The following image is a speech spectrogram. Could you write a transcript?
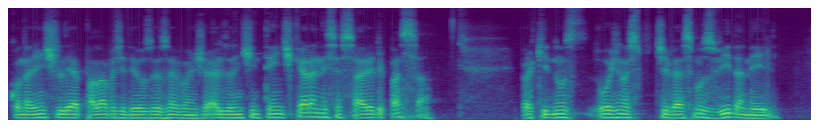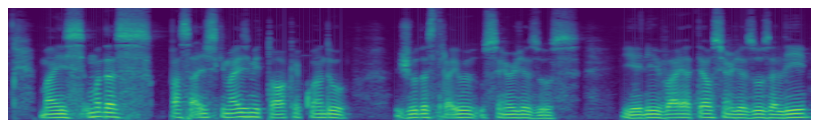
quando a gente lê a palavra de Deus, os evangelhos, a gente entende que era necessário ele passar, para que nos, hoje nós tivéssemos vida nele. Mas uma das passagens que mais me toca é quando Judas traiu o Senhor Jesus. E ele vai até o Senhor Jesus ali,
